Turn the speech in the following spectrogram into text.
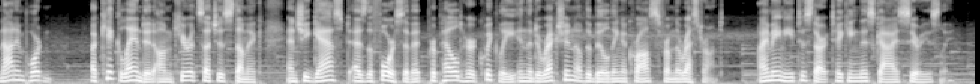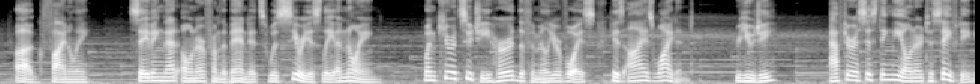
Not important. A kick landed on Kurotsuchi's stomach, and she gasped as the force of it propelled her quickly in the direction of the building across from the restaurant. I may need to start taking this guy seriously. Ugh, finally. Saving that owner from the bandits was seriously annoying. When Kurotsuchi heard the familiar voice, his eyes widened. Ryuji? After assisting the owner to safety,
